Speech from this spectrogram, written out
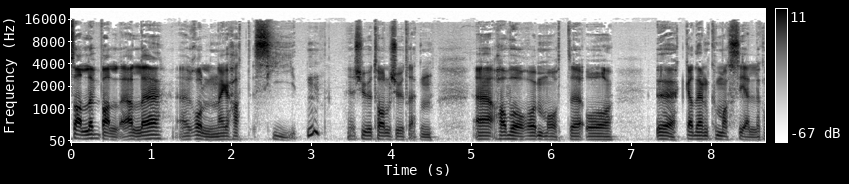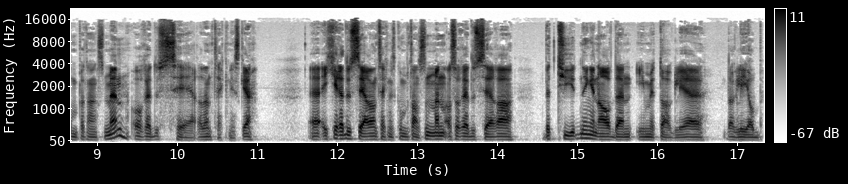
så alle, valg, alle eh, rollene jeg har hatt siden 2012-2013, uh, har vært en måte å øke den kommersielle kompetansen min og redusere den tekniske. Uh, ikke redusere den tekniske kompetansen, men altså redusere betydningen av den i mitt daglige, daglige jobb.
